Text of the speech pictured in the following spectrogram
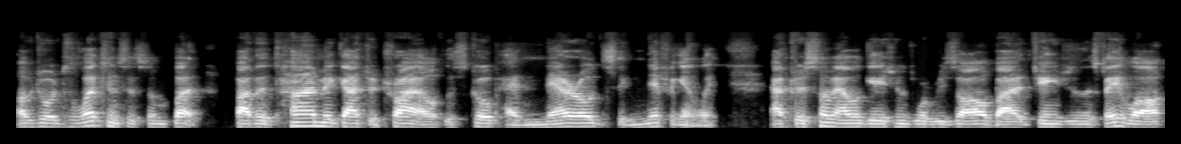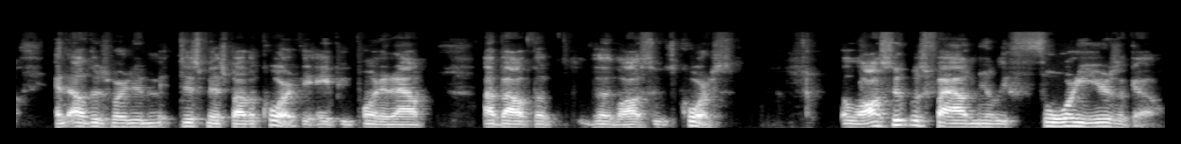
of Georgia's election system, but by the time it got to trial, the scope had narrowed significantly after some allegations were resolved by changes in the state law and others were dismissed by the court, the AP pointed out about the, the lawsuit's course. The lawsuit was filed nearly four years ago,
